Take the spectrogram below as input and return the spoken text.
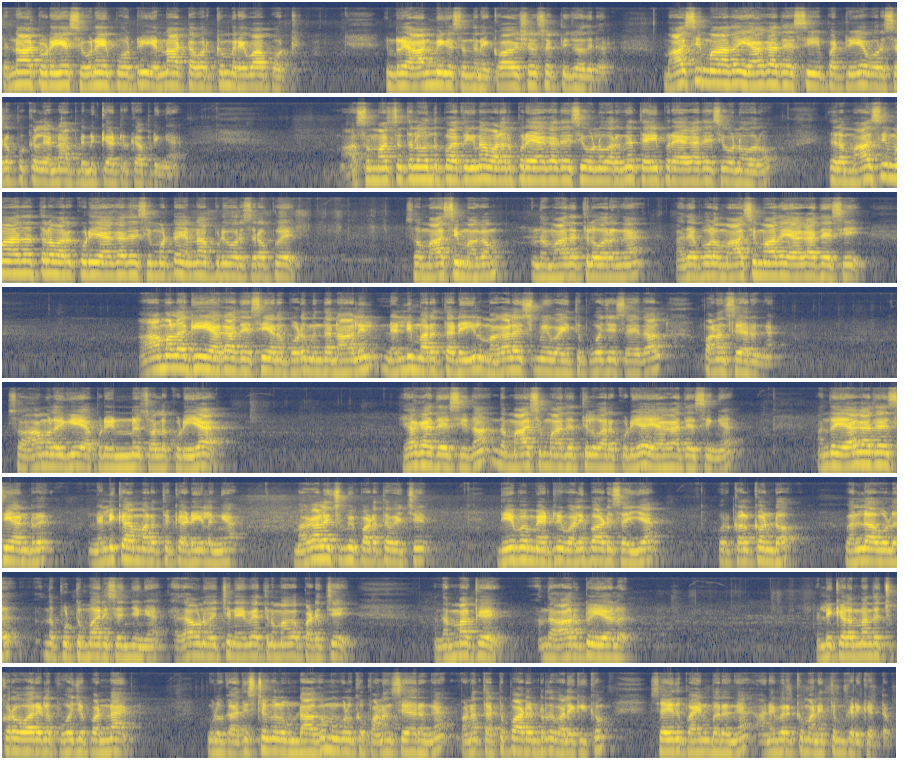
தென்னாட்டுடைய சிவனை போற்றி எந்நாட்டவர்க்கும் இறைவா போற்றி. இன்றைய ஆன்மீக சிந்தனை கோவை சிவசக்தி ஜோதிடர். மாசி மாத ஏகாதசி பற்றிய ஒரு சிறப்புகள் என்ன அப்படின்னு கேட்டிருக்கா அப்படிங்க மாதம் மாதத்தில் வந்து பார்த்திங்கன்னா வளர்ப்புற ஏகாதசி ஒன்று வருங்க தேய்ப்புற ஏகாதசி ஒன்று வரும். இதில் மாசி மாதத்தில் வரக்கூடிய ஏகாதசி மட்டும் என்ன அப்படி ஒரு சிறப்பு? ஸோ மாசி மகம் இந்த மாதத்தில் வருங்க. அதே போல் மாசி மாத ஏகாதசி ஆமலகி ஏகாதசி எனப்படும் இந்த நாளில் நெல்லி மரத்தடியில் மகாலட்சுமி வைத்து பூஜை செய்தால் பணம் சேருங்க. ஸோ ஆமலகி அப்படின்னு சொல்லக்கூடிய ஏகாதசி தான் இந்த மாசி மாதத்தில் வரக்கூடிய ஏகாதசிங்க. அந்த ஏகாதசி அன்று நெல்லிக்காய் மரத்துக்கு அடியிலுங்க மகாலட்சுமி படத்தை வச்சு தீபம் ஏற்றி வழிபாடு செய்ய ஒரு கல்கண்டோ வெள்ளை இந்த புட்டு மாதிரி செஞ்சுங்க. ஏதாவது ஒன்று வச்சு நைவேத்தனமாக படைத்து அந்த அம்மாவுக்கு அந்த ஆறு டு ஏழு. வெள்ளிக்கிழமை அந்த சுக்கரவாரையில் பூஜை பண்ண உங்களுக்கு அதிர்ஷ்டங்கள் உண்டாகும். உங்களுக்கு பணம் சேருங்க. பண தட்டுப்பாடுன்றது விலகிக்கும். செய்து பயன்பெறுங்க. அனைவருக்கும் அனைத்தும் கிடைக்கட்டும்.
